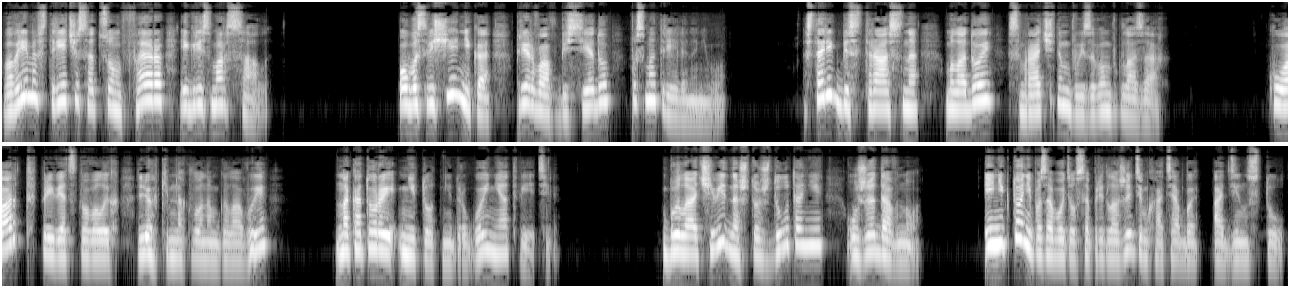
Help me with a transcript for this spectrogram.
во время встречи с отцом Ферро и Грис Марсалы. Оба священника, прервав беседу, посмотрели на него. Старик бесстрастно, молодой с мрачным вызовом в глазах. Куарт приветствовал их легким наклоном головы, на который ни тот, ни другой не ответили. Было очевидно, что ждут они уже давно и никто не позаботился предложить им хотя бы один стул.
